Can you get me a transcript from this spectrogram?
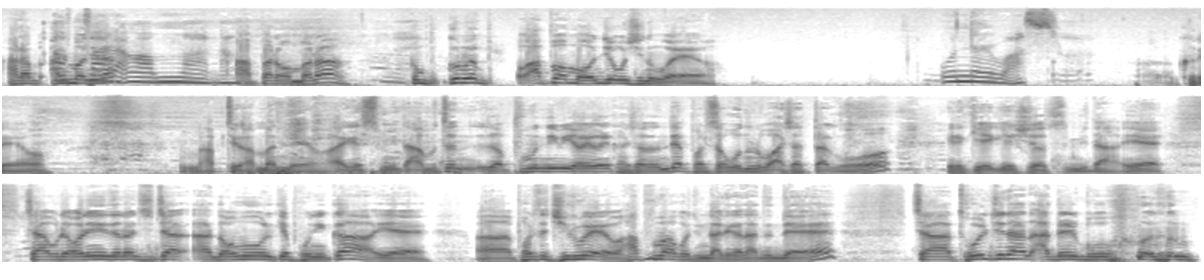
할아, 할머니랑? 아빠랑 엄마랑 아빠랑 엄마랑? 그럼, 그러면 아빠, 엄마 언제 오시는 거예요? 오늘 왔어요. 그래요. 음, 앞뒤가 안 맞네요. 알겠습니다. 아무튼 저 부모님이 여행을 가셨는데 벌써 오늘 와셨다고 이렇게 얘기해 주셨습니다. 예. 자, 우리 어린이들은 진짜 아, 너무 이렇게 보니까 예. 아, 벌써 지루해요. 하품하고 지금 난리가 났는데. 자, 돌진한 아들 보는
